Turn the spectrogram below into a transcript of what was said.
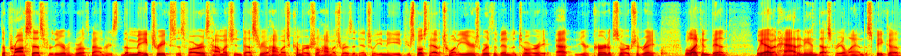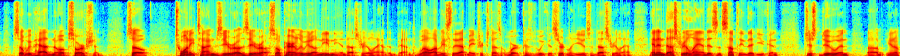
the process for the urban growth boundaries, the matrix as far as how much industrial, how much commercial, how much residential you need. You're supposed to have 20 years worth of inventory at your current absorption rate. Well, like in Bend, we haven't had any industrial land to speak of, so we've had no absorption. So 20 times zero, zero. So apparently we don't need any industrial land in Bend. Well, obviously that matrix doesn't work because we could certainly use industrial land. And industrial land isn't something that you can just do in, um, you know,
